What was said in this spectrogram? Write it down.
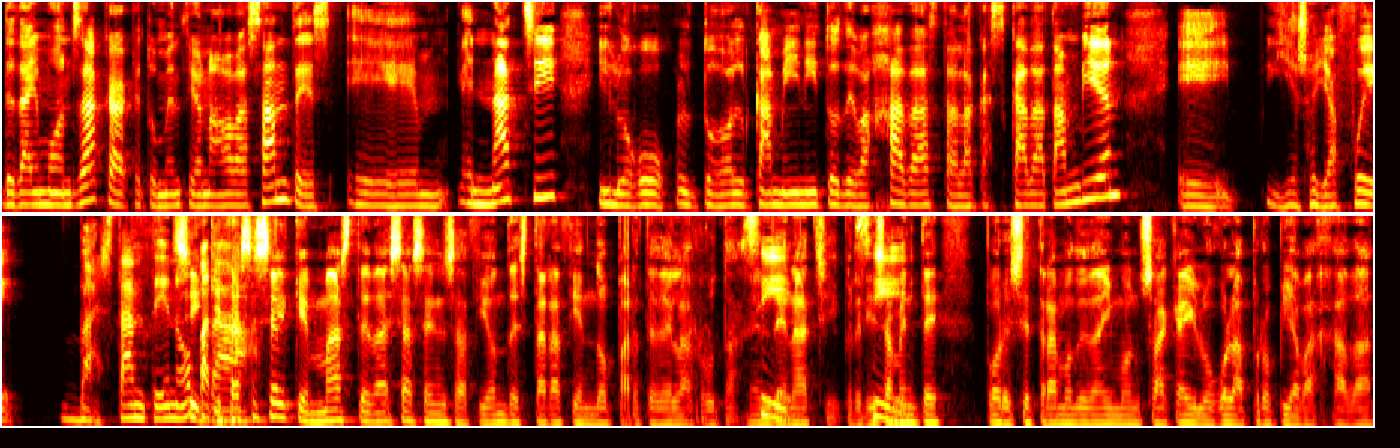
de Daimon Zaka, que tú mencionabas antes, eh, en Nachi, y luego todo el caminito de bajada hasta la cascada también. eh, y eso ya fue bastante, ¿no? Sí, Para- quizás es el que más te da esa sensación de estar haciendo parte de la ruta, Sí, el de Nachi, precisamente por ese tramo de Daimon Saka y luego la propia bajada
